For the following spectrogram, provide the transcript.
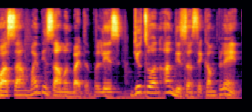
Hwasa might be summoned by the police due to an undecency complaint.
